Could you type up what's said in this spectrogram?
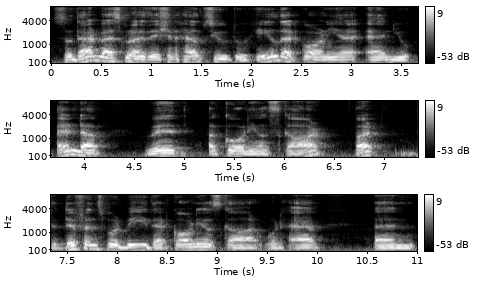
So that vascularization helps you to heal that cornea and you end up with a corneal scar. But the difference would be that corneal scar would have an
